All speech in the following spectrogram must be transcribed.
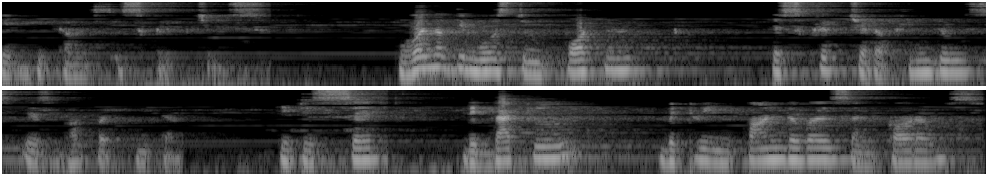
it becomes scriptures. One of the most important scripture of Hindus is Bhagavad Gita. It is said the battle between Pandavas and Kauravas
